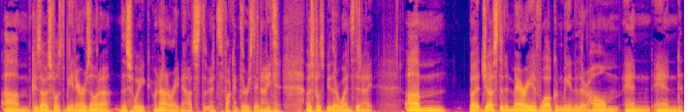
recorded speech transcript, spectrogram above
because um, I was supposed to be in Arizona this week. Or not right now. It's it's fucking Thursday night. I was supposed to be there Wednesday night. Um, but Justin and Mary have welcomed me into their home, and and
